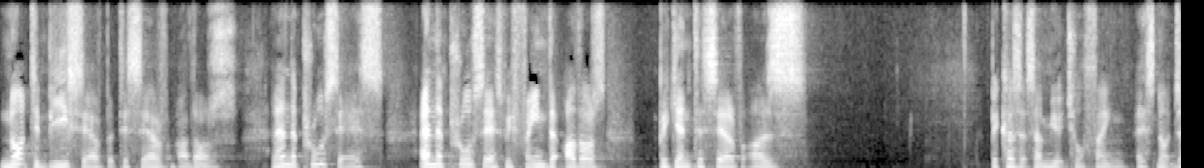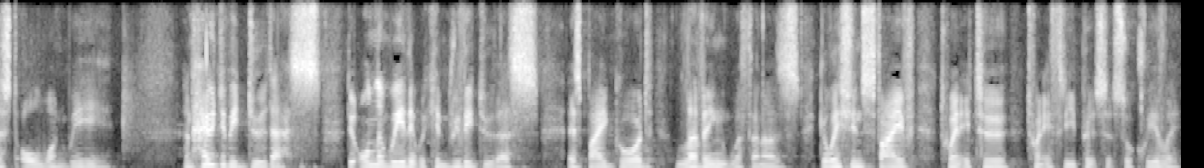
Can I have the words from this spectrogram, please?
not to be served, but to serve others. And in the process, in the process, we find that others begin to serve us because it's a mutual thing. It's not just all one way. And how do we do this? The only way that we can really do this is by God living within us. Galatians 5 22, 23 puts it so clearly.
